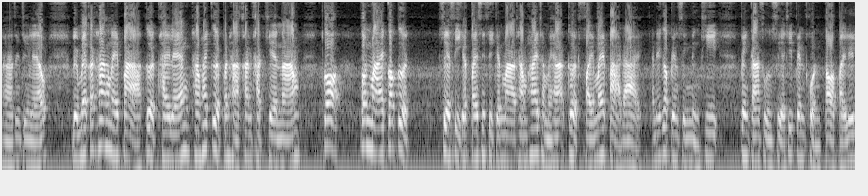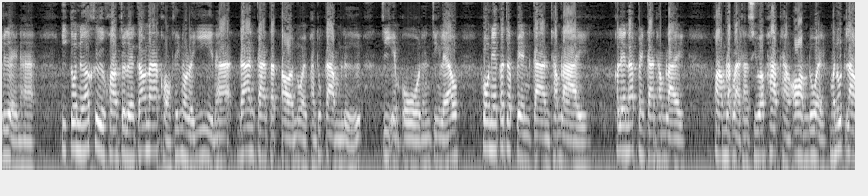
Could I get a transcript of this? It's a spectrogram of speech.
นะฮะจริงๆแล้ว หรือแม้กระทั่งในป่าเกิดภัยแล้งทำให้เกิดปัญหาคันขาดแคลนน้ำก็ต้นไม้ก็เกิด เสียสีกันไปเสียสีกันมาทำให้ทำไมฮะเกิดไฟไหม้ป่าได้ อันนี้ก็เป็นสิ่งหนึ่งที่เป็นการสูญเสียที่เป็นผลต่อไปเรื่อยๆนะฮะอีกตัวเนื้อคือความเจริญก้าวหน้าของเทคโนโลยีนะฮะด้านการตัดต่อหน่วยพันธุกรรมหรือ GMO จริงๆแล้ว พวกนี้ก็จะเป็นการทำลายเขาเรียกนะเป็นการทำลายความหลากหลายทางชีวภาพทางอ้อมด้วย มนุษย์เรา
